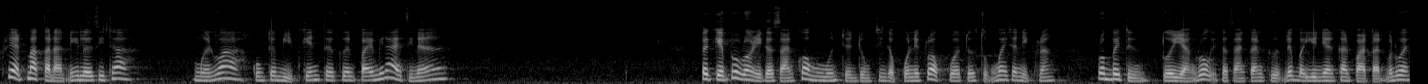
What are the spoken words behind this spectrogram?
เครียดมากขนาดนี้เลยสิท่าเหมือนว่าคงจะบีบเค้นเธอเกินไปไม่ได้สินะไปเก็บรวบรวมเอกสารข้อมูลเฉินจงซินกับคนในครอบครัวเธอส่งมาให้ฉันอีกครั้ง รวมไปถึงตัวอย่างโรคเอกสารการเกิดและใบยืนยันการผ่าตัดมาด้วย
